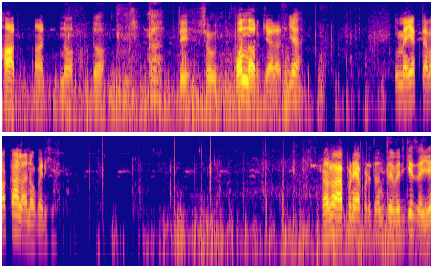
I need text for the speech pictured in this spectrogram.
સાત, આઠ, નવ, દસ તે ચૌદ, પંદર ક્યારા થયા. એમાં એકતા વકાલાનો કરીએ હાલો, આપણે આપણે ધંધે વળગી જઈએ.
